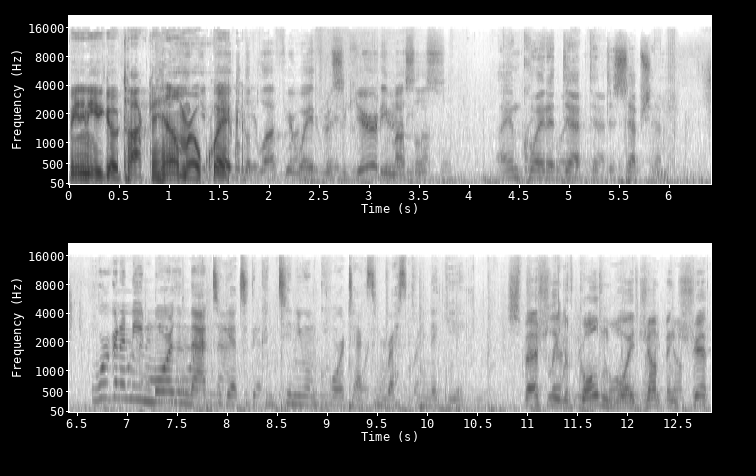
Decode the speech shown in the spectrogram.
We need to go talk to him real You'd be quick. able to bluff your way through security muscles. I am quite adept at deception. We're gonna need more than that to get to the Continuum Cortex and rescue Nikki. Especially with Golden Boy jumping ship.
